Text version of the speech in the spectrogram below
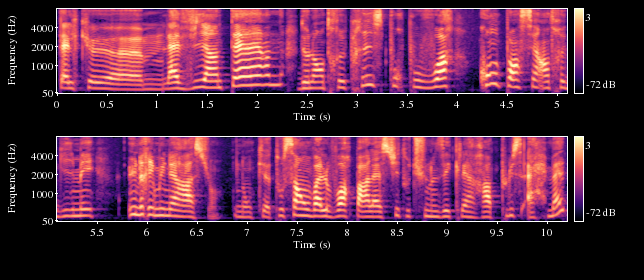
tels que euh, la vie interne de l'entreprise pour pouvoir compenser, entre guillemets, une rémunération. Donc euh, tout ça, on va le voir par la suite où tu nous éclaireras plus, Ahmed.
